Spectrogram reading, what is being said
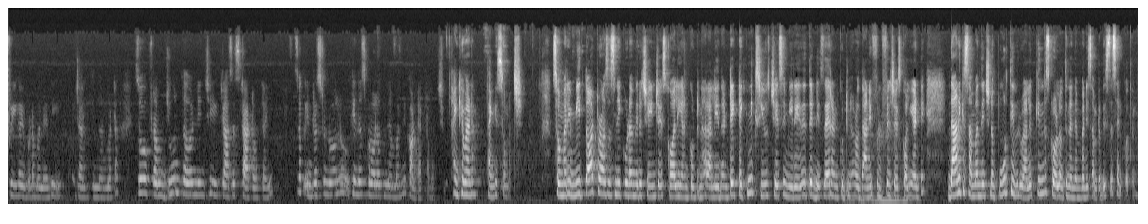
ఫ్రీగా ఇవ్వడం అనేది జరుగుతుంది అనమాట సో ఫ్రమ్ జూన్ థర్డ్ నుంచి క్లాసెస్ స్టార్ట్ అవుతాయి. సో ఇంట్రెస్ట్ ఉన్న వాళ్ళు కింద స్క్రోల్ అవుతున్న నెంబర్ని కాంటాక్ట్ అవ్వచ్చు. Thank you madam thank you so much so మరి మీ థాట్ ప్రాసెస్ని కూడా మీరు చేంజ్ చేసుకోవాలి అనుకుంటున్నారా? లేదంటే టెక్నిక్స్ యూజ్ చేసి మీరు ఏదైతే డిజైర్ అనుకుంటున్నారో దాన్ని ఫుల్ఫిల్ చేసుకోవాలి అంటే దానికి సంబంధించిన పూర్తి వివరాలు కింద స్క్రోల్ అవుతున్న నెంబర్ని సంప్రదిస్తే సరిపోతుంది.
